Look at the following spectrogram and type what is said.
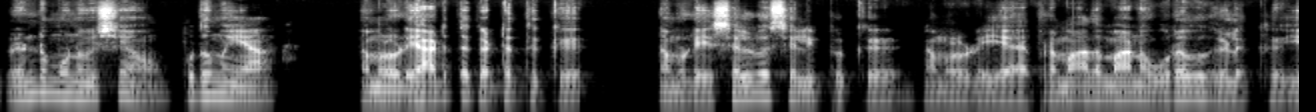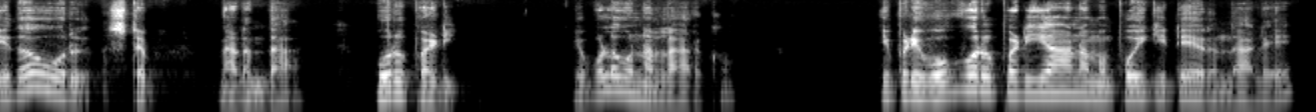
ரெண்டு மூணு விஷயம் புதுமையாக நம்மளுடைய அடுத்த கட்டத்துக்கு நம்மளுடைய செல்வ செழிப்புக்கு நம்மளுடைய பிரமாதமான உறவுகளுக்கு ஏதோ ஒரு ஸ்டெப் நடந்தால் ஒரு படி எவ்வளவு நல்லா இருக்கும். இப்படி ஒவ்வொரு படியாக நம்ம போய்கிட்டே இருந்தாலே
